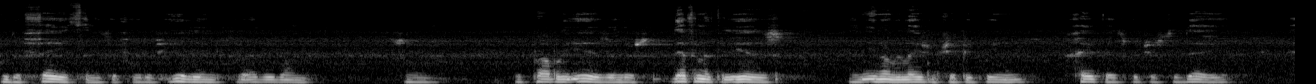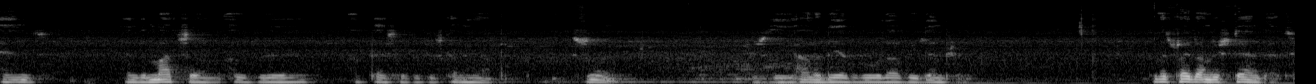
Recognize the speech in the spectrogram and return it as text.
food of faith and it's a food of healing for everyone. So it probably is, and there definitely is an inner relationship between Chayfetz, which is today, and and the matzah of the Pesach, which is coming up soon, which is the holiday of Geulah of redemption. So let's try to understand that.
